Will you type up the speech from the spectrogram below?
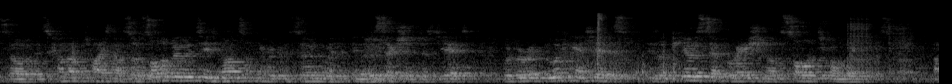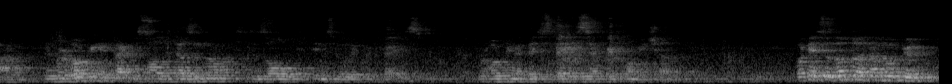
So it's come up twice now. So solubility is not something we're concerned with in this section just yet. What we're looking at here is, is a pure separation of solids from liquids. Um, and we're hoping, in fact, the solid does not dissolve into the liquid phase. We're hoping that they stay separate from each other. Okay, so those are a number of good,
